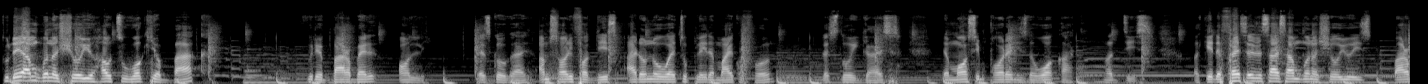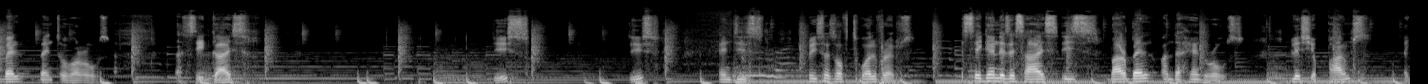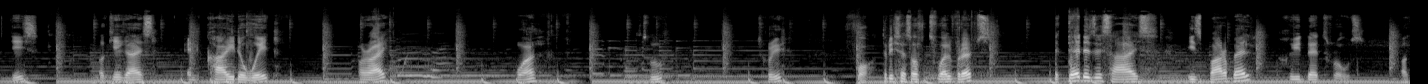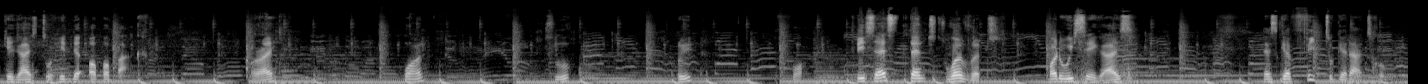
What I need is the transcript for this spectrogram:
Today I'm gonna show you how to work your back with a barbell only. Let's go guys. I'm sorry for this. I don't know where to play the microphone. Let's do it guys. The most important is the workout, not this. Okay, the first exercise I'm gonna show you is barbell bent over rows. That's it guys. This, this, and this. Three sets of 12 reps. The second exercise is barbell underhand rows. Place your palms like this okay guys and carry the weight. All right? One two three four. Three sets of 12 reps. The third exercise is barbell hit that rows. Okay guys to hit the upper back. All right? One two three four. Three sets 10 to 12 reps. What do we say guys? Let's get fit together at home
